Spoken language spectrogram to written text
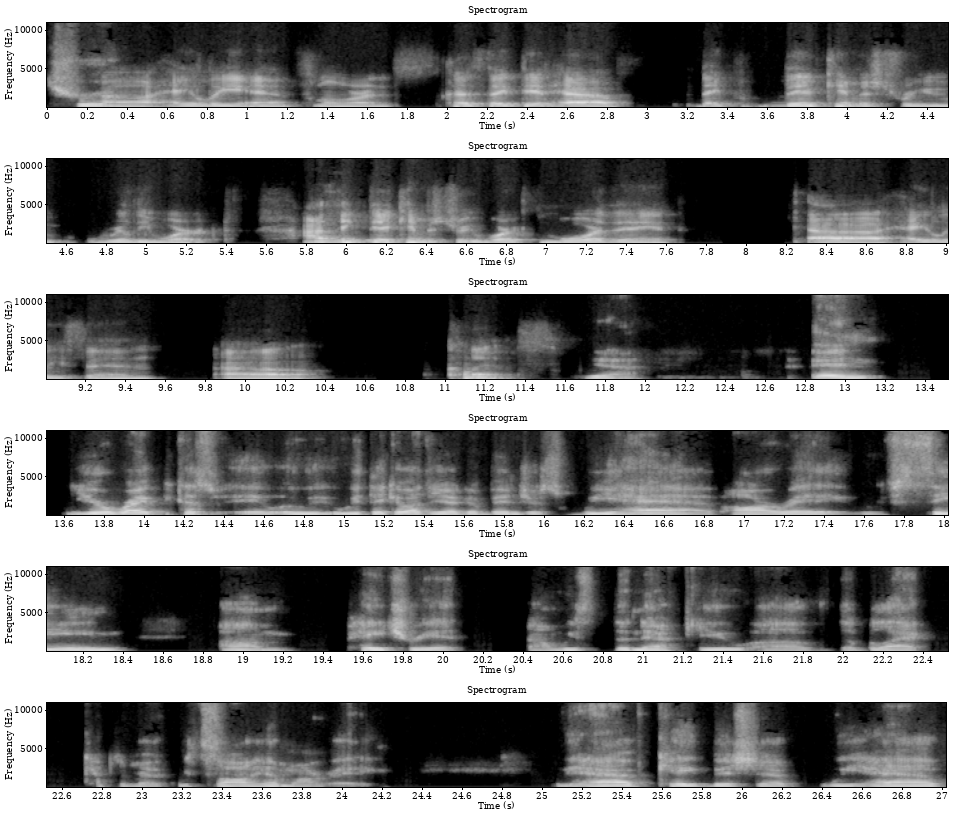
true. uh, Hailee and Florence, because they did have they their chemistry really worked. I think their chemistry worked more than uh, Hailee's and uh, Clint's. Yeah, and you're right because it, we, we think about the Young Avengers. We have already we've seen um, Patriot, uh, we the nephew of the Black Captain America. We saw him already. We have Kate Bishop. We have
